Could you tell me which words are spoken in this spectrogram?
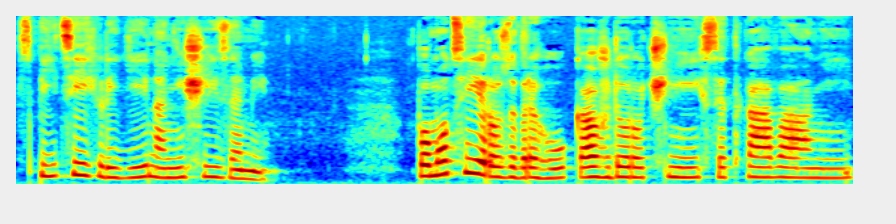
spících lidí na nižší zemi. Pomocí rozvrhu každoročních setkávání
